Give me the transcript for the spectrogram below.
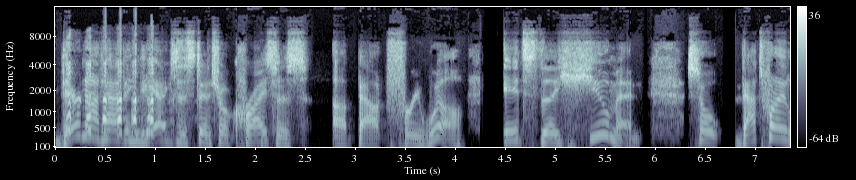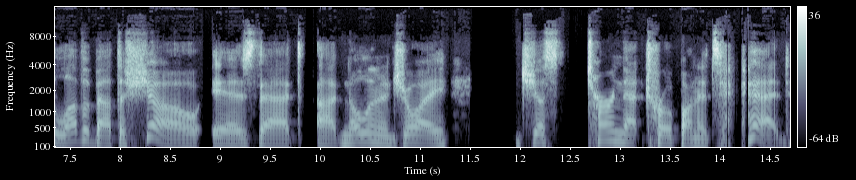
they're not having the existential crisis about free will it's the human so that's what i love about the show is that uh, nolan and joy just turn that trope on its head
